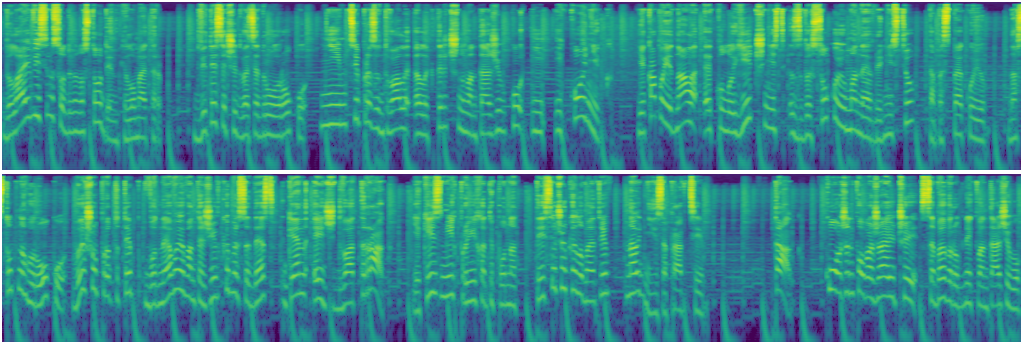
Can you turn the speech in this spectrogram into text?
долає 891 кілометр. 2022 року німці презентували електричну вантажівку і іконік, яка поєднала екологічність з високою маневреністю та безпекою. Наступного року вийшов прототип водневої вантажівки Mercedes Gen H2 Track, який зміг проїхати понад тисячу кілометрів на одній заправці. Так, кожен поважаючий себе виробник вантажівок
